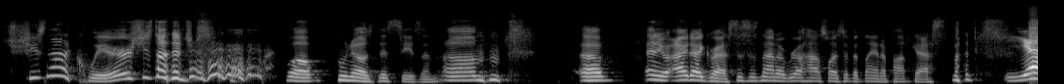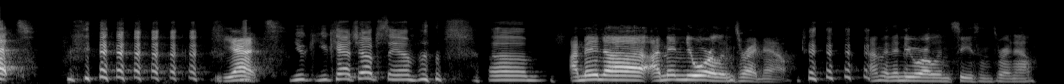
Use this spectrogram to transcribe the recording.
she's not a queer. She's not a well who knows this season? Um uh anyway i digress this is not a real housewives of atlanta podcast but Yet, yet. you you catch up sam um I'm in uh I'm in New Orleans right now. I'm in the New Orleans seasons right now.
